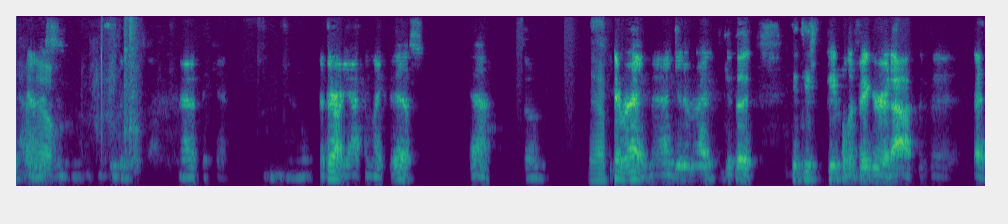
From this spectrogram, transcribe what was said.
Yeah, I Yeah, know. this is, even worse, if they can't. you know, If they're already acting like this, yeah. So Yeah. get it right, man. Get it right. Get the get these people to figure it out. That, that, that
